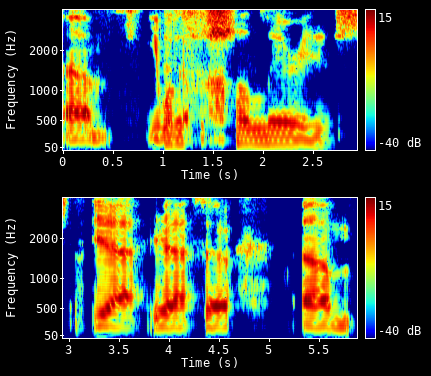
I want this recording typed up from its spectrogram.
Um, he woke That is up hilarious. yeah, yeah. So um,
